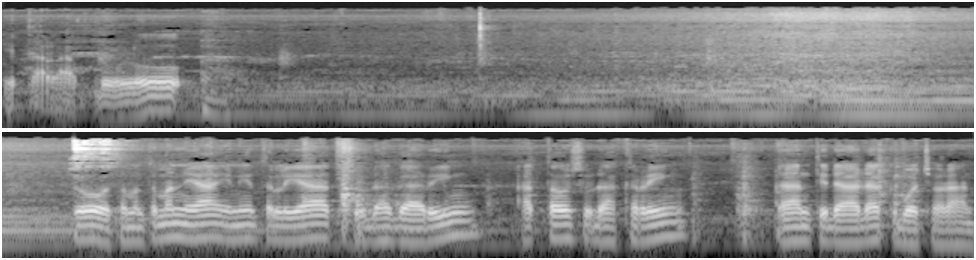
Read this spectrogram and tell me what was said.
kita lap dulu tuh teman-teman ya ini terlihat sudah garing atau sudah kering dan tidak ada kebocoran.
